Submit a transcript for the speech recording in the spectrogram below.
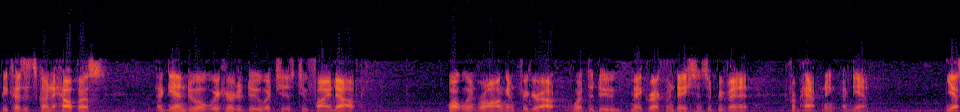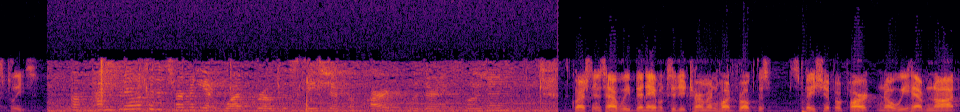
because it's going to help us, again, do what we're here to do, which is to find out what went wrong and figure out what to do, make recommendations to prevent it from happening again. Yes, please. Um, have you been able to determine yet what broke the spaceship apart? Was there an explosion? The question is, have we been able to determine what broke the spaceship apart? No, we have not.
